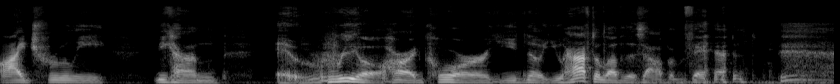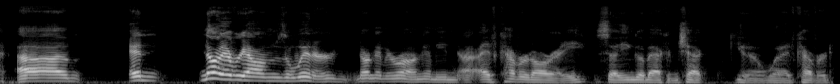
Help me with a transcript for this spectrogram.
I truly become a real hardcore, you know, you have to love this album fan. um, and not every album's a winner. Don't get me wrong. I mean, I've covered already, so you can go back and check, you know, what I've covered.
